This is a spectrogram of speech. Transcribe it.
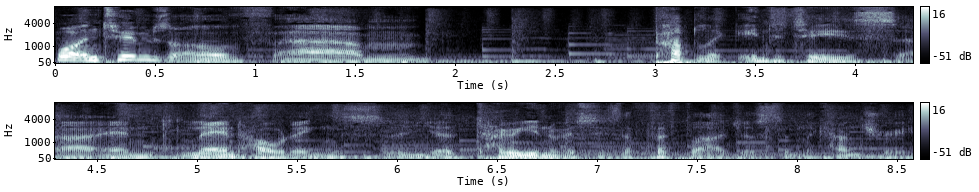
Well, in terms of um, public entities uh, and land holdings, Otago University is the fifth largest in the country.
